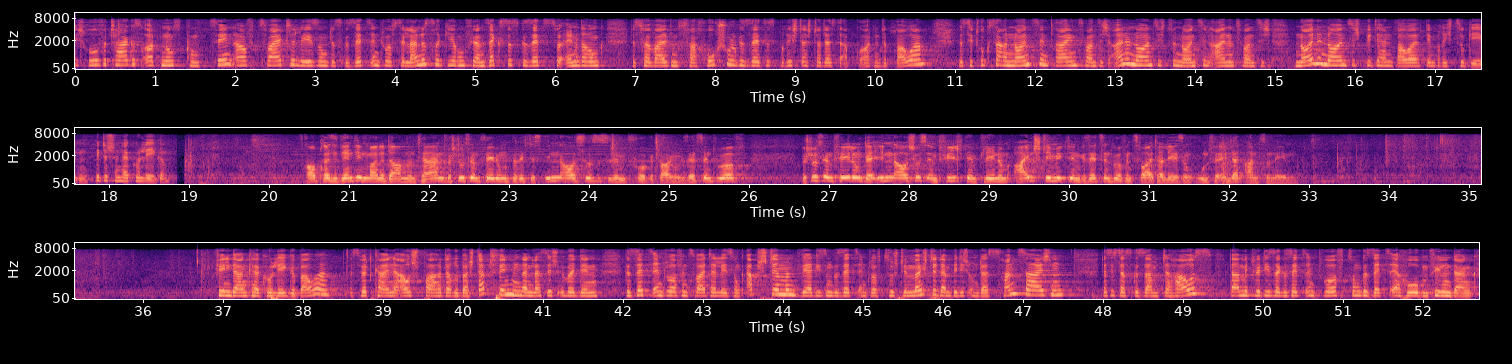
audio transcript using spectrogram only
Ich rufe Tagesordnungspunkt 10 auf, zweite Lesung des Gesetzentwurfs der Landesregierung für ein sechstes Gesetz zur Änderung des Verwaltungsfachhochschulgesetzes. Berichterstatter ist der Abg. Bauer. Das ist die Drucksache 19-2391 zu 19-2199. Ich bitte Herrn Bauer, den Bericht zu geben. Bitte schön, Herr Kollege. Frau Präsidentin, meine Damen und Herren! Beschlussempfehlung und Bericht des Innenausschusses zu dem vorgetragenen Gesetzentwurf. Beschlussempfehlung. Der Innenausschuss empfiehlt dem Plenum einstimmig, den Gesetzentwurf in zweiter Lesung unverändert anzunehmen. Vielen Dank, Herr Kollege Bauer. Es wird keine Aussprache darüber stattfinden. Dann lasse ich über den Gesetzentwurf in zweiter Lesung abstimmen. Wer diesem Gesetzentwurf zustimmen möchte, dann bitte ich um das Handzeichen. Das ist das gesamte Haus. Damit wird dieser Gesetzentwurf zum Gesetz erhoben. Vielen Dank.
